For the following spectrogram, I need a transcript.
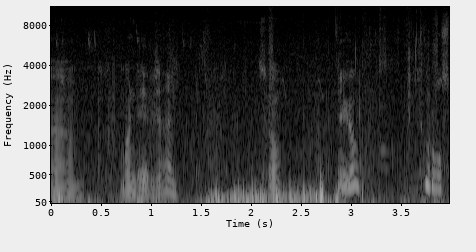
Um, one day at a time. So, there you go. Toodles.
